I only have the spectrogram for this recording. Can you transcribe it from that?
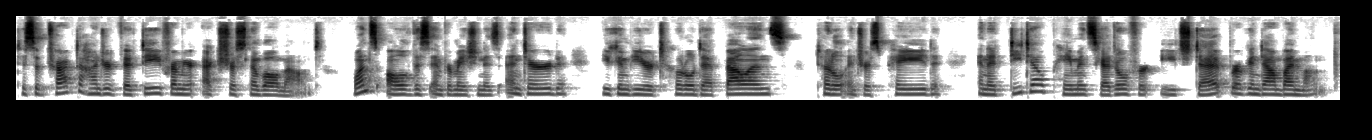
to subtract 150 from your extra snowball amount. Once all of this information is entered, you can view your total debt balance, total interest paid, and a detailed payment schedule for each debt broken down by month.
